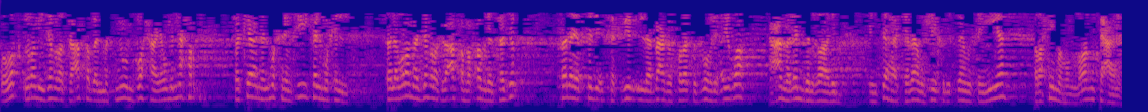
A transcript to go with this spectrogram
ووقت رمي جمرة العقبة المسنون ضحى يوم النحر فكان المحرم فيه كالمحل. فلو رمى جمرة العقبة قبل الفجر فلا يبتدئ التكبير إلا بعد صلاة الظهر أيضا عملا بالغالب. انتهى كلام شيخ الإسلام ابن تيمية رحمه الله تعالى.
